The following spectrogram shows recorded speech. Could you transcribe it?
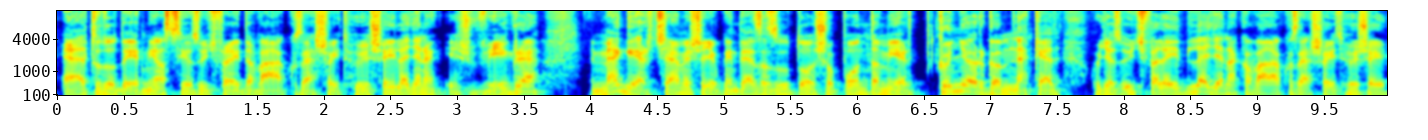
el tudod érni azt, hogy az ügyfeleid a vállalkozásait hősei legyenek, és végre megértsem, és egyébként ez az utolsó pont, amiért könyörgöm neked, hogy az ügyfeleid legyenek a vállalkozásait hősei,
